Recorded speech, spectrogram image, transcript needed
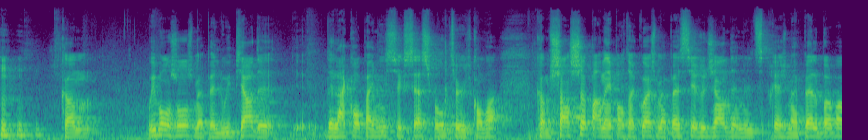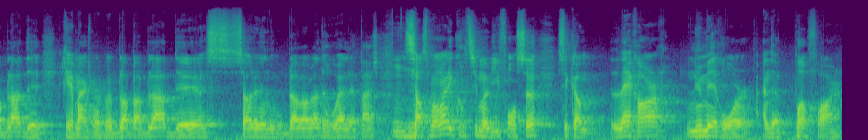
comme, oui, bonjour, je m'appelle Louis-Pierre de, de la compagnie Success Realtor. Tu comprends? Comme, change ça par n'importe quoi. Je m'appelle Cyril de Multiprêt. Je m'appelle blablabla de Remax. Je m'appelle blablabla de Sutton ou blablabla de Royal Lepage. Si en ce moment les courtiers immobiliers font ça, c'est comme l'erreur numéro un à ne pas faire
